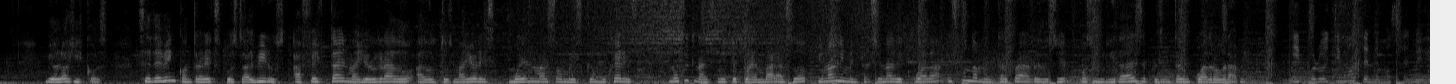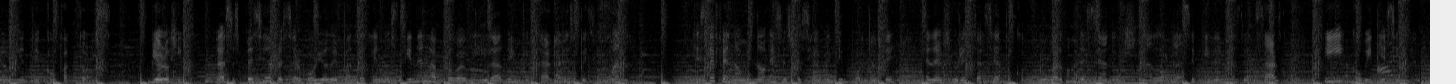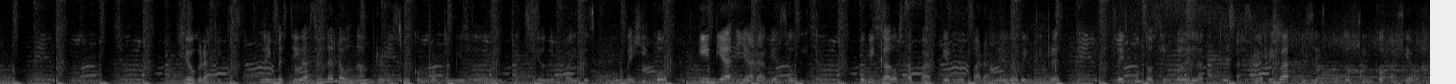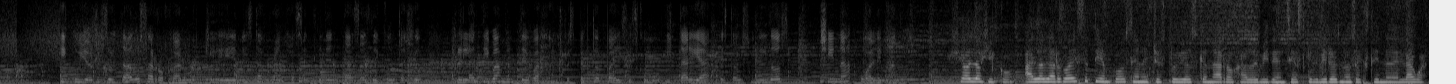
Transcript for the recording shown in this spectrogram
Biológicos. Se debe encontrar expuesto al virus, afecta en mayor grado a adultos mayores, mueren más hombres que mujeres, no se transmite por embarazo y una alimentación adecuada es fundamental para reducir posibilidades de presentar un cuadro grave. Y por último tenemos al medio ambiente con factores. Biológico. Las especies reservorio de patógenos tienen la probabilidad de infectar a la especie humana. Este fenómeno es especialmente importante en el sureste asiático, lugar donde se han originado las epidemias del SARS y COVID-19. Geográficos. La investigación de la UNAM revisó el comportamiento de la infección en países como México, India y Arabia Saudita, ubicados a partir del paralelo 23, 6.5 de latitud hacia arriba y 6.5 hacia abajo, y cuyos resultados arrojaron que en esta franja se tienen tasas de contagio relativamente bajas respecto a países como Italia, Estados Unidos, China o Alemania. Geológico. A lo largo de este tiempo se han hecho estudios que han arrojado evidencias que el virus no se extiende en el agua.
